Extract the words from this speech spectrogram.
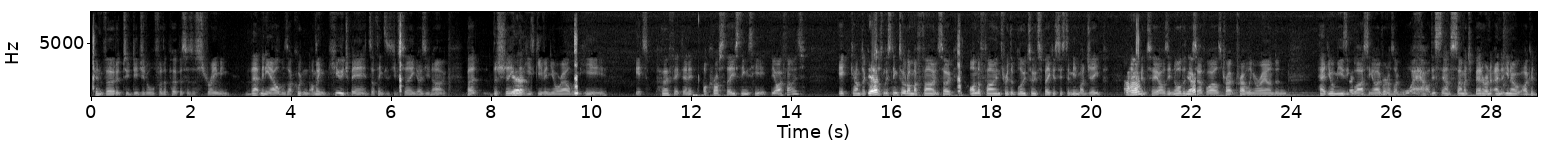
converted to digital for the purposes of streaming. That many albums, I couldn't. I mean, huge bands. I think as you've seen, as you know, but the sheen yeah. that he's given your album here, it's perfect. And it across these things here, the iPhones, it comes across. Yeah. I was listening to it on my phone, so on the phone through the Bluetooth speaker system in my Jeep. Uh-huh. You can see I was in northern New South Wales tra- traveling around and had your music blasting over, and I was like, "Wow, this sounds so much better." And, and you know, I could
